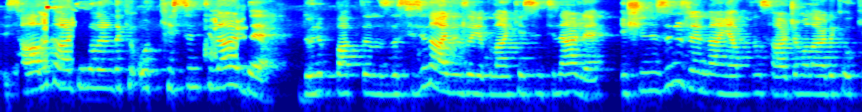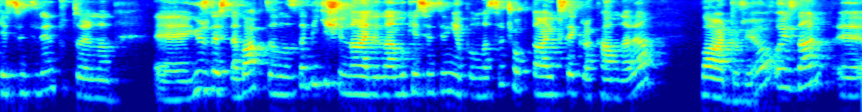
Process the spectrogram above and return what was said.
E, sağlık harcamalarındaki o kesintiler de dönüp baktığınızda sizin ailenize yapılan kesintilerle eşinizin üzerinden yaptığınız harcamalardaki o kesintilerin tutarının e, yüzdesine baktığınızda bir kişinin ailenden bu kesintinin yapılması çok daha yüksek rakamlara vardırıyor. O yüzden e,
